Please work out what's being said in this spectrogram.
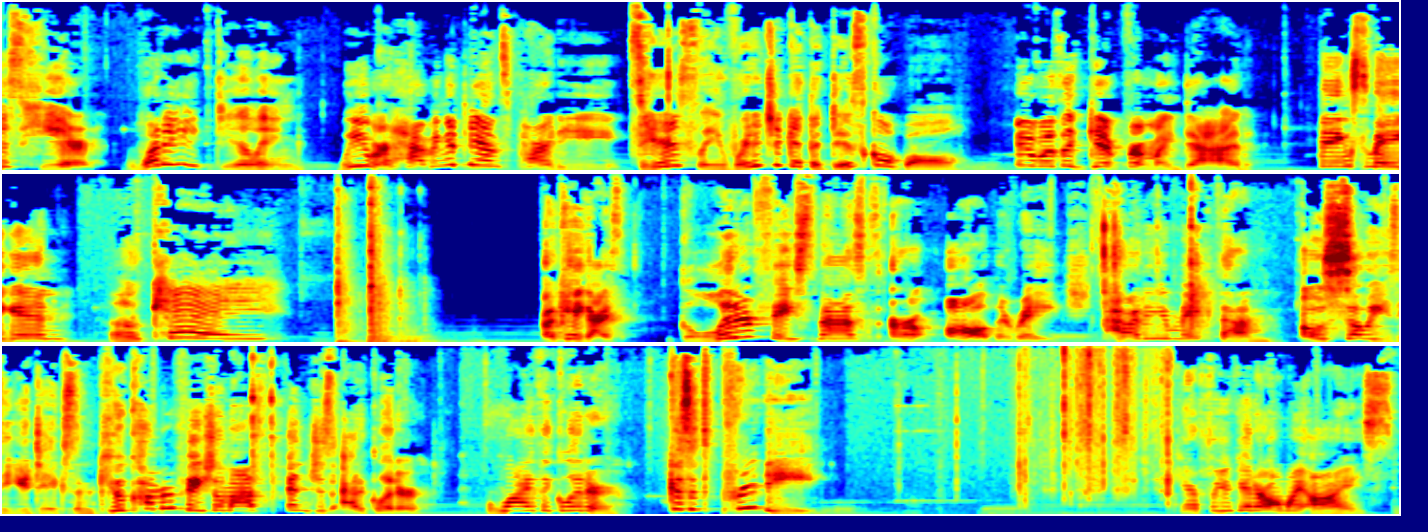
Is here. What are you doing? We were having a dance party. Seriously, where did you get the disco ball? It was a gift from my dad. Thanks, Megan. Okay. Okay, guys, glitter face masks are all the rage. How do you make them? Oh, so easy. You take some cucumber facial mask and just add glitter. Why the glitter? Because it's pretty. Careful, you get it on my eyes.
